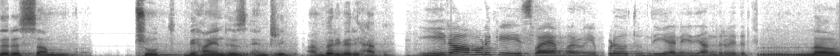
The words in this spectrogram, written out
there is some truth behind his entry I'm very very happy ఈ రాముడికి స్వయంవరం ఎప్పుడవుతుంది అనేది అందరూ ఎదురు లవ్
